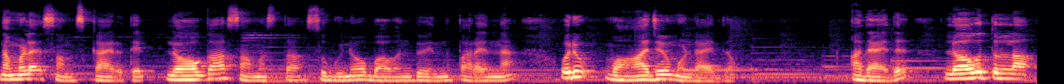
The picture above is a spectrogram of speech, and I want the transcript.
നമ്മളെ സംസ്കാരത്തിൽ ലോക സമസ്ത സുഗുനോ ഭവന്തു എന്ന് പറയുന്ന ഒരു വാചകമുണ്ടായിരുന്നു. അതായത് ലോകത്തുള്ള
